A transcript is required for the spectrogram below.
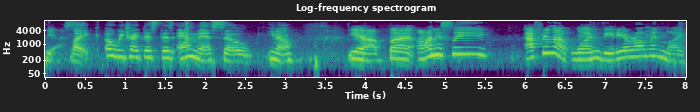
Yes. like, oh, we tried this, this, and this. So, you know, Yeah, but honestly, after that one birria ramen, like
